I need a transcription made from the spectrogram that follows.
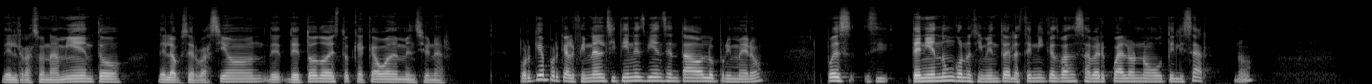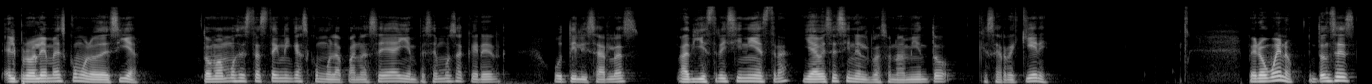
del razonamiento, de la observación, de todo esto que acabo de mencionar. ¿Por qué? Porque al final, si tienes bien sentado lo primero, pues teniendo un conocimiento de las técnicas vas a saber cuál o no utilizar, ¿no? El problema es como lo decía, tomamos estas técnicas como la panacea y empecemos a querer utilizarlas a diestra y siniestra y a veces sin el razonamiento que se requiere. Pero bueno, entonces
